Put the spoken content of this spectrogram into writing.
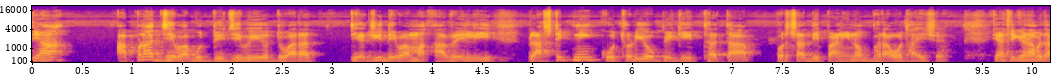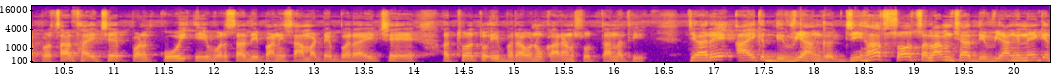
ત્યાં આપણા જેવા બુદ્ધિજીવીઓ દ્વારા ત્યજી દેવામાં આવેલી પ્લાસ્ટિકની કોથળીઓ ભેગી થતાં વરસાદી પાણીનો ભરાવો થાય છે. ત્યાંથી ઘણા બધા પ્રસાર થાય છે, પણ કોઈ એ વરસાદી પાણી શા માટે ભરાય છે અથવા તો એ ભરાવાનું કારણ શોધતા નથી. ત્યારે આ એક દિવ્યાંગ, જી હા સો સલામ છે આ દિવ્યાંગને કે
